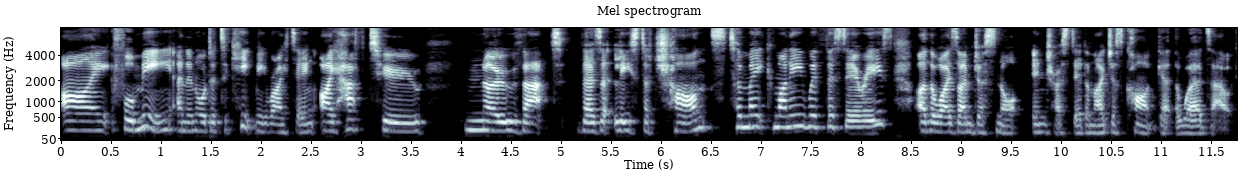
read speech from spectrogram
I, for me, and in order to keep me writing, I have to know that there's at least a chance to make money with the series. Otherwise, I'm just not interested and I just can't get the words out.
